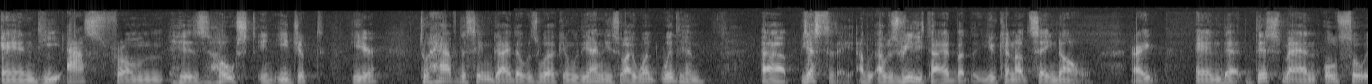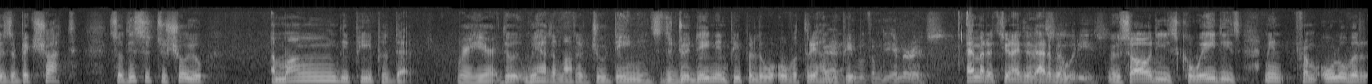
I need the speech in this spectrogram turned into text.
And he asked from his host in Egypt here to have the same guy that was working with Yanni. So I went with him uh, yesterday. I, I was really tired, but you cannot say no, right? And uh, this man also is a big shot. So this is to show you among the people that were here, there, we had a lot of Jordanians. The Jordanian people, there were over 300 And people. people from the Emirates. Emirates, United And Arab Saudis. Saudis, Kuwaitis. I mean, from all over.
